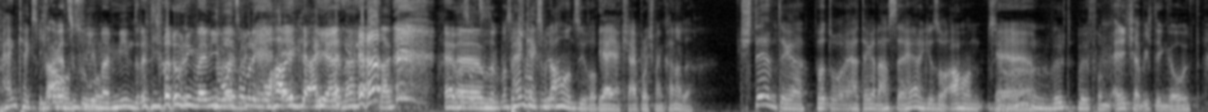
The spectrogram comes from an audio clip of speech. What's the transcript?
Pancakes mit Ich war gerade zu viel in meinem Meme drin. Ich wollte unbedingt mein Meme Du wolltest unbedingt Oha irgendwie einführen, ja. ne? Krank. Äh, was wolltest du ähm, was hast du Pancakes mit Ahornsirup. Ja, ja, klar, Bro, ich war in Kanada. Stimmt, Digga. Du, du, ja, Digga, da hast du ja her, hier so Ahornsirup. Ja, ja, ja. Wild, wild. Vom Elch habe ich den geholt.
